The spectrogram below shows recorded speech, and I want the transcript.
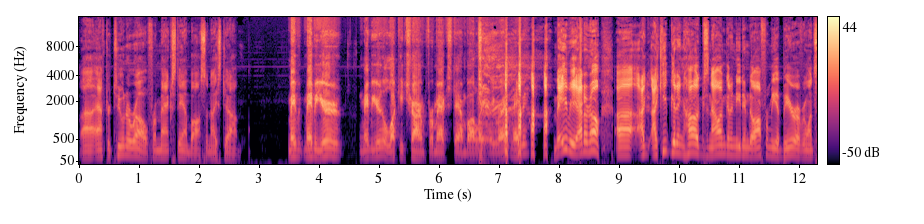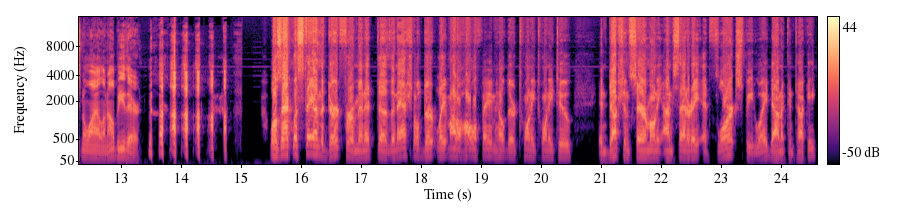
uh, after two in a row from Max Stambaugh. So nice job. Maybe maybe you're maybe you're the lucky charm for Max Stambaugh lately, right? Maybe. maybe I don't know. Uh, I I keep getting hugs. Now I'm going to need him to offer me a beer every once in a while, and I'll be there. well, Zach, let's stay on the dirt for a minute. Uh, the National Dirt Late Model Hall of Fame held their 2022 induction ceremony on Saturday at Florence Speedway down in Kentucky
